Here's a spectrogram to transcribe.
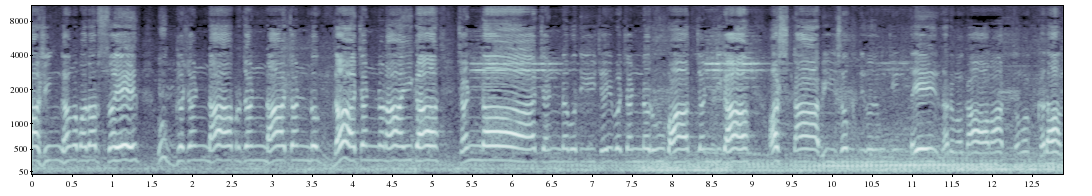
सिंहं पदर्शयेत् उग्रचण्डा प्रचण्डा चण्डुग्धा चण्डनायिका চণ্ডা চণ্ডবতী চৈব চণ্ডরূপা চণ্ডিকা অষ্টাভিশক্তিম চিন্তে ধর্মকামাত্মমক্ষদাম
